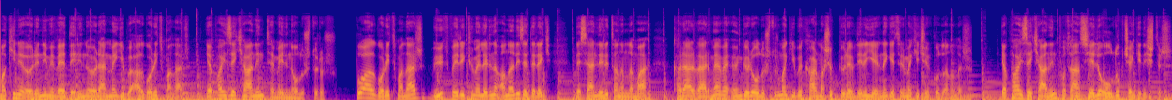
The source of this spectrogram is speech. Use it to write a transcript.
Makine öğrenimi ve derin öğrenme gibi algoritmalar yapay zekanın temelini oluşturur. Bu algoritmalar büyük veri kümelerini analiz ederek desenleri tanımlama, karar verme ve öngörü oluşturma gibi karmaşık görevleri yerine getirmek için kullanılır. Yapay zekanın potansiyeli oldukça geniştir.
